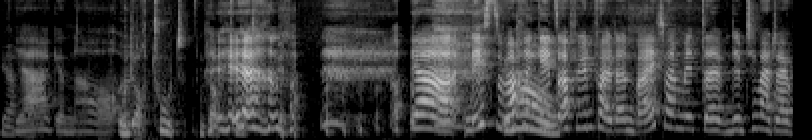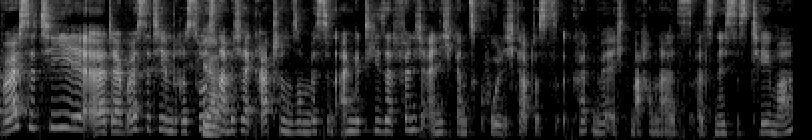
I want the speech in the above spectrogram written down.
Ja, ja genau. Und auch tut. Und auch tut. ja. ja. nächste Woche genau. geht es auf jeden Fall dann weiter mit äh, dem Thema Diversity. Äh, Diversity und Ressourcen ja. habe ich ja gerade schon so ein bisschen angeteasert. Finde ich eigentlich ganz cool. Ich glaube, das könnten wir echt machen als, als nächstes Thema.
